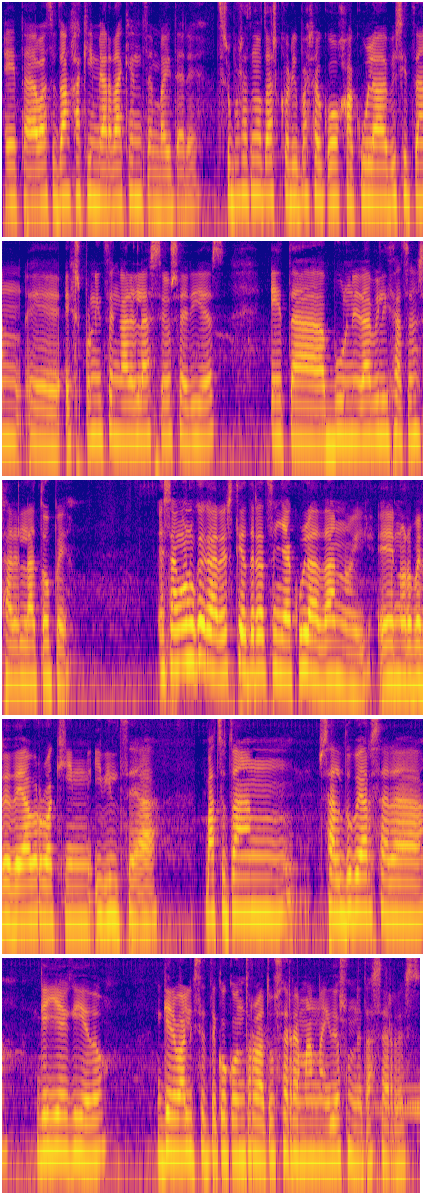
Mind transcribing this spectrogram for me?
eta batzutan jakin behar da kentzen baita ere. Suposatzen dut askori pasauko jakula bizitzan e, exponitzen garela zeo seriez, eta vulnerabilizatzen zarela tope. Esango nuke garesti ateratzen jakula da noi, e, norbere deabroakin ibiltzea, batzutan saldu behar zara gehiegi edo, gero balizeteko kontrolatu zer eman nahi dozun eta zerrez.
